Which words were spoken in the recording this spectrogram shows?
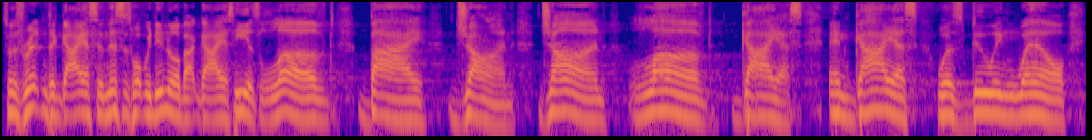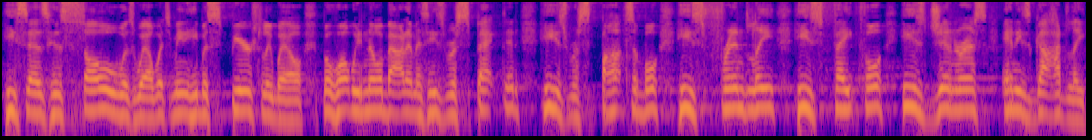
So it's written to Gaius, and this is what we do know about Gaius. He is loved by John. John loved Gaius. And Gaius was doing well. He says his soul was well, which means he was spiritually well. But what we know about him is he's respected, he's responsible, he's friendly, he's faithful, he's generous, and he's godly.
